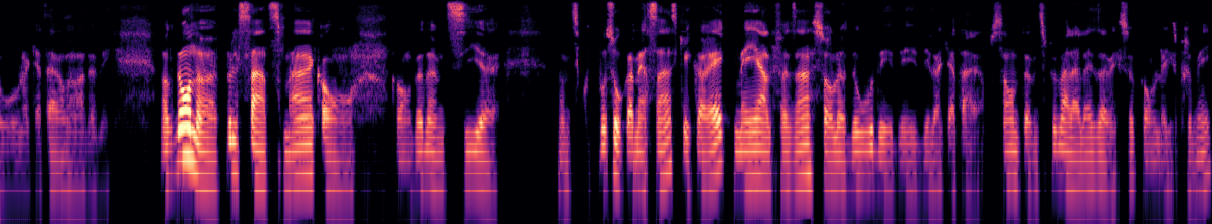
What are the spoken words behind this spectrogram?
aux locataires à un moment donné. Donc, nous, on a un peu le sentiment qu'on donne un petit, euh, un petit coup de pouce aux commerçants, ce qui est correct, mais en le faisant sur le dos des locataires. Puis ça, on est un petit peu mal à l'aise avec ça, puis on l'a exprimé.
